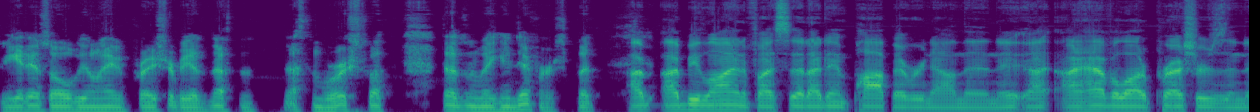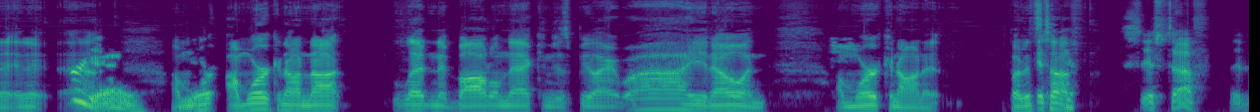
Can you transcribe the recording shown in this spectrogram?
you get this old, you don't have any pressure because nothing nothing works, but doesn't make any difference. But I, I'd be lying if I said I didn't pop every now and then. It, I, I have a lot of pressures, and, and it, uh, I'm wor- I'm working on not letting it bottleneck and just be like, wow, you know, and I'm working on it. But it's, It's tough. It's, it's tough. That-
